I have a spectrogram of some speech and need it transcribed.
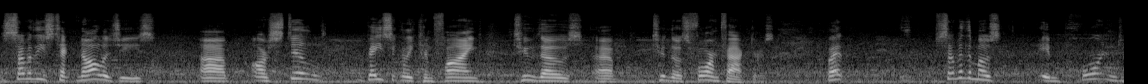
some of these technologies uh, are still basically confined to those, uh, to those form factors. But some of the most important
